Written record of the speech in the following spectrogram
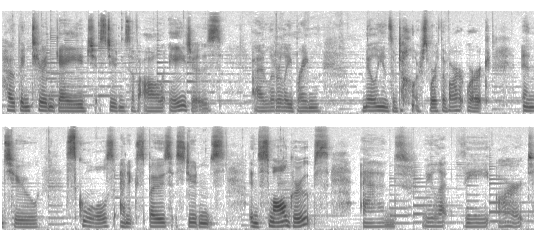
hoping to engage students of all ages. I literally bring millions of dollars worth of artwork into schools and expose students in small groups and we let the art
